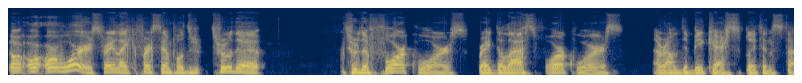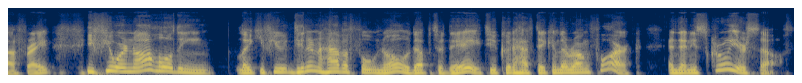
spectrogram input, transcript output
or, or, or worse, right? Like for example, th- through the through the fork wars, right? The last fork wars around the Bcash split and stuff, right? If you were not holding like if you didn't have a full node up to date you could have taken the wrong fork and then you screw yourself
